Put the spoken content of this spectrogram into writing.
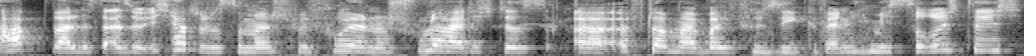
ab, weil es, also ich hatte das zum Beispiel früher in der Schule, hatte ich das äh, öfter mal bei Physik. Wenn ich mich so richtig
